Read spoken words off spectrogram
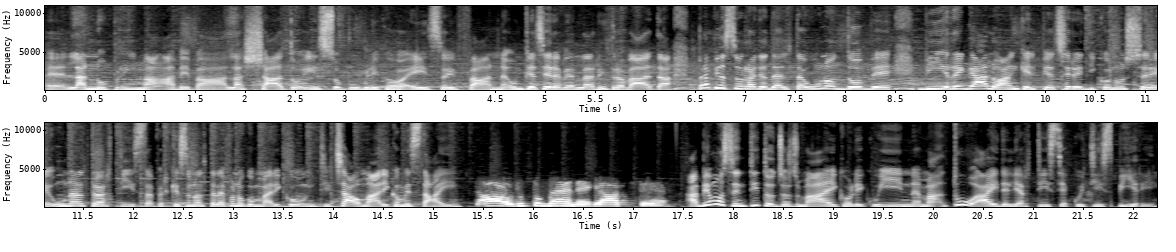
eh, l'anno prima aveva lasciato il suo pubblico e i suoi fan. Un piacere averla ritrovata proprio su Radio Delta 1 dove vi regalo anche il piacere di conoscere un'altra artista perché sono al telefono telefono con Mari Conti. Ciao Mari, come stai? Ciao, tutto bene, grazie. Abbiamo sentito George Michael e Queen, ma tu hai degli artisti a cui ti ispiri?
